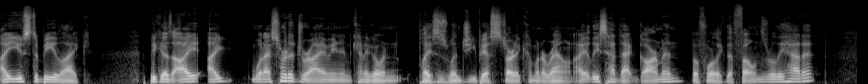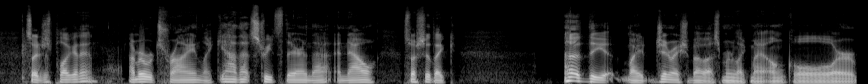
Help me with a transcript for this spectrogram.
I used to be like, because I I when I started driving and kind of going places when GPS started coming around, I at least had that Garmin before like the phones really had it. So I just plug it in. I remember trying like, yeah, that street's there and that, and now especially like uh, the my generation above us, remember like my uncle or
